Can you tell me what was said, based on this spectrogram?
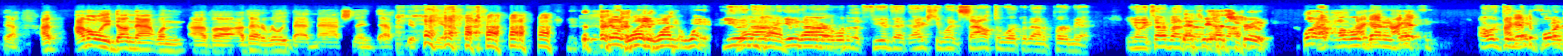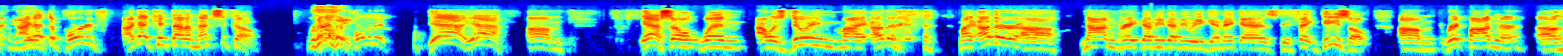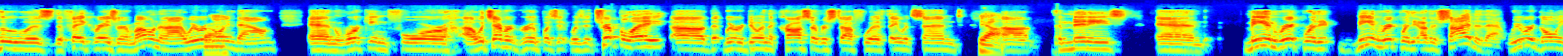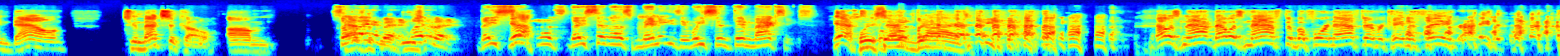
Yeah, I've I've only done that when I've uh, I've had a really bad match and they have to get me out. you, know, one, one, one, you and I, you and I are one of the few that actually went south to work without a permit. You know, we talk about that's, that. That's true. Well, I, I, I got, I got, I worked. I got deported. I got deported. I got kicked out of Mexico. Really? Yeah, yeah. Um, yeah. So when I was doing my other, my other uh, non-great WWE gimmick as the fake Diesel, um, Rick Bognar, uh, who was the fake Razor Ramon, and I, we were right. going down and working for uh, whichever group was it? Was it AAA uh, that we were doing the crossover stuff with? They would send yeah. Uh, the minis and me and Rick were the me and Rick were the other side of that. We were going down to Mexico. Um, so wait a minute, wait a minute. They sent yeah. us they sent us minis and we sent them maxis. Yes, we sent giants. that was NAF- that was NAFTA before NAFTA ever came a thing, right?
